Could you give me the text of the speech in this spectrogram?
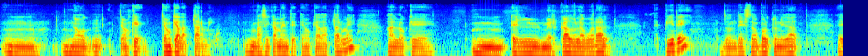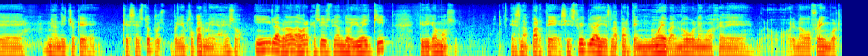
Mm, no tengo que tengo que adaptarme básicamente tengo que adaptarme a lo que mm, el mercado laboral pide donde esta oportunidad eh, me han dicho que, que, es esto pues voy a enfocarme a eso y la verdad ahora que estoy estudiando UI Kit que digamos es la parte si SwiftUI es la parte nueva el nuevo lenguaje de bueno, el nuevo framework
